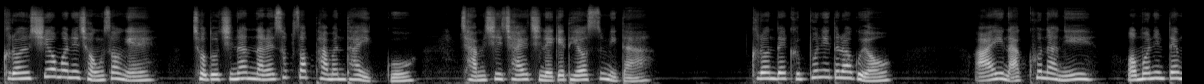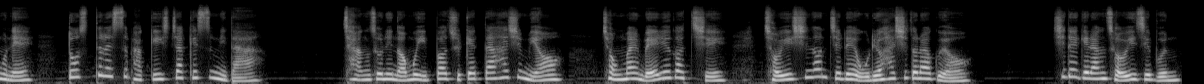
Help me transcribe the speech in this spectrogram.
그런 시어머니 정성에 저도 지난날의 섭섭함은 다 잊고 잠시 잘 지내게 되었습니다. 그런데 그뿐이더라고요. 아이 낳고 나니 어머님 때문에 또 스트레스 받기 시작했습니다. 장손이 너무 이뻐 죽겠다 하시며 정말 매일같이 저희 신혼집에 오려 하시더라고요. 시댁이랑 저희 집은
